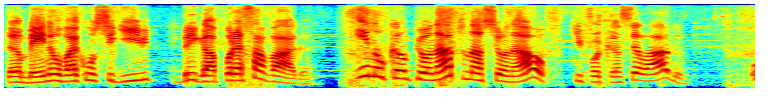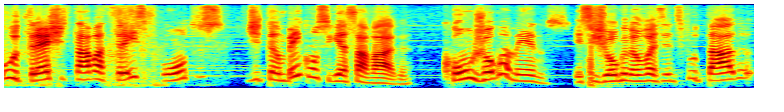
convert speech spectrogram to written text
Também não vai conseguir brigar por essa vaga. E no campeonato nacional, que foi cancelado, o Trash estava a três pontos de também conseguir essa vaga, com um jogo a menos. Esse jogo não vai ser disputado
